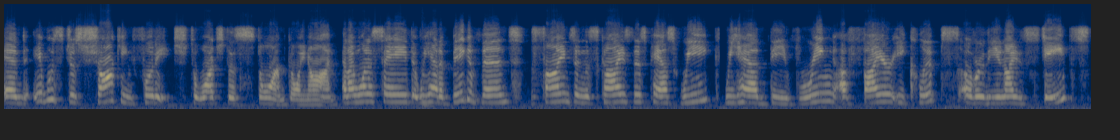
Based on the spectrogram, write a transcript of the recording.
And it was just shocking footage to watch this storm going on. And I want to say that we had a big event, Signs in the Skies, this past week. We had the Ring of Fire eclipse over the United States,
